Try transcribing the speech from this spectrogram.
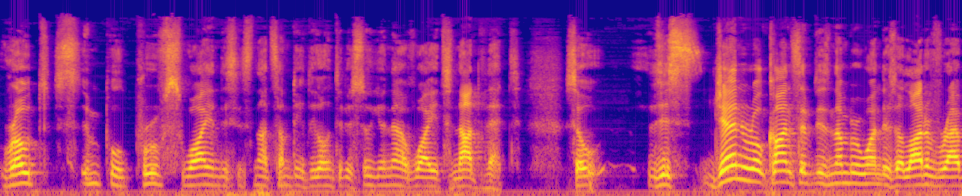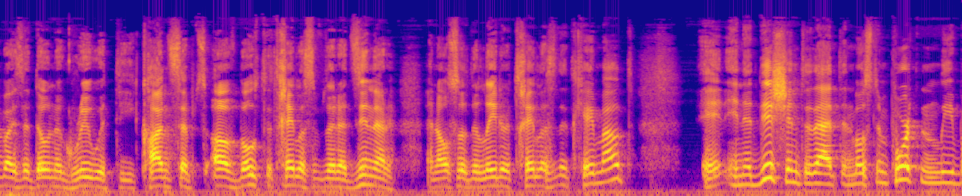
wrote simple proofs why, and this is not something to go into the sugya now of why it's not that. So this general concept is number one, there's a lot of rabbis that don't agree with the concepts of both the Tchelas of the Radziner and also the later Tchelas that came out. In addition to that, and most importantly, that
